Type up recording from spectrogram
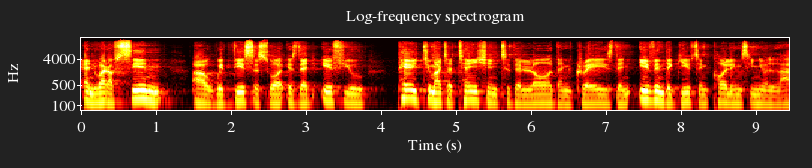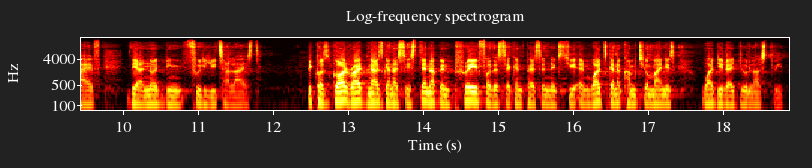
And what I've seen uh, with this as well is that if you pay too much attention to the Lord and grace, then even the gifts and callings in your life, they are not being fully utilized. Because God right now is going to say, stand up and pray for the second person next to you. And what's going to come to your mind is, what did I do last week?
